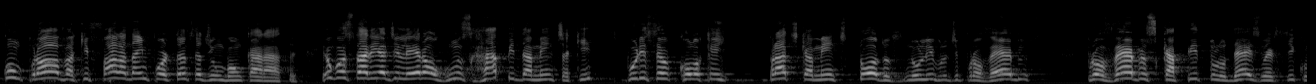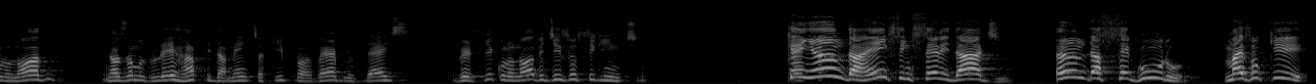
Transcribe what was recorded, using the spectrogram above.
comprova, que fala da importância de um bom caráter. Eu gostaria de ler alguns rapidamente aqui, por isso eu coloquei praticamente todos no livro de Provérbios. Provérbios capítulo 10, versículo 9. Nós vamos ler rapidamente aqui, Provérbios 10, versículo 9, diz o seguinte: Quem anda em sinceridade, anda seguro, mas o que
